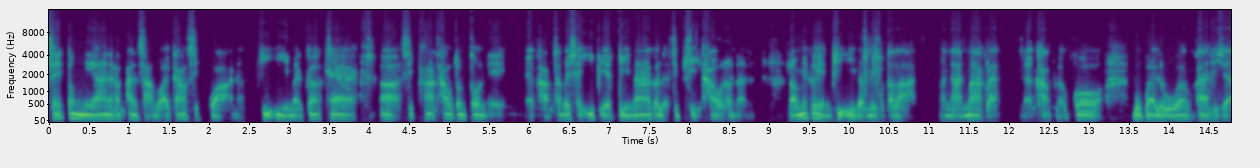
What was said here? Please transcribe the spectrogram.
เซตตรงเนี้ยนะครับพันสามร้อยเก้าสิบกว่านะ PE มันก็แค่เอ่อสิบห้าเท่าต้นๆเองนะครับถ้าไปใช้ EPS ปีหน้าก็เหลือสิบสี่เท่าเท่านั้น เราไม่เคยเห็น PE แบบนี้ของตลาดมานานมากแล้ว นะครับ แล้วก็ book value ก็ค่อนข้างที่จะ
